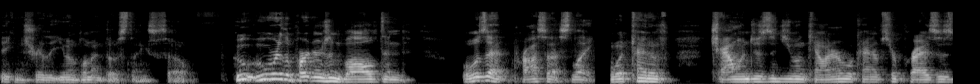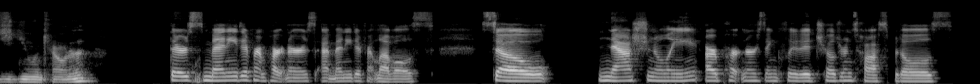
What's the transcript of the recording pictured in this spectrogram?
making sure that you implement those things. So, who who were the partners involved and what was that process like? What kind of challenges did you encounter? What kind of surprises did you encounter? There's many different partners at many different levels. So, nationally, our partners included children's hospitals,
